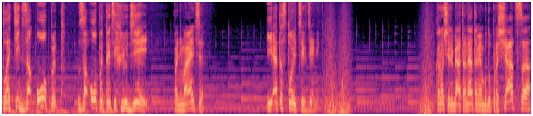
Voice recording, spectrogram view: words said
Платить за опыт, за опыт этих людей. Понимаете? И это стоит тех денег. Короче, ребята, на этом я буду прощаться.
